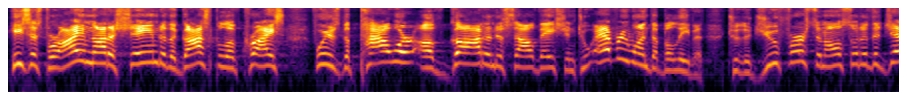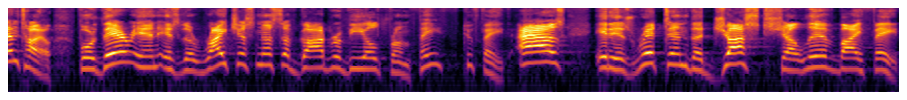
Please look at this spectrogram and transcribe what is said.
He says, For I am not ashamed of the gospel of Christ, for it is the power of God unto salvation to everyone that believeth, to the Jew first and also to the Gentile. For therein is the righteousness of God revealed from faith to faith. As it is written, the just shall live by faith.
